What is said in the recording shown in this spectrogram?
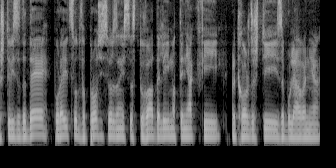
Ще ви зададе поредица от въпроси, свързани с това дали имате някакви предхождащи заболявания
